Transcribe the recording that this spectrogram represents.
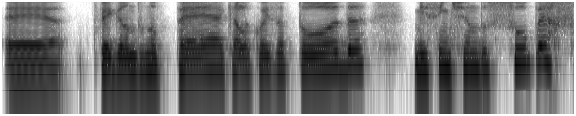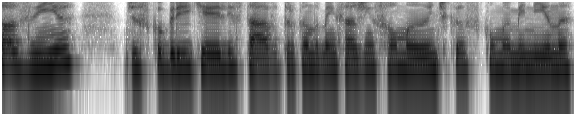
É, pegando no pé, aquela coisa toda, me sentindo super sozinha. Descobri que ele estava trocando mensagens românticas com uma menina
